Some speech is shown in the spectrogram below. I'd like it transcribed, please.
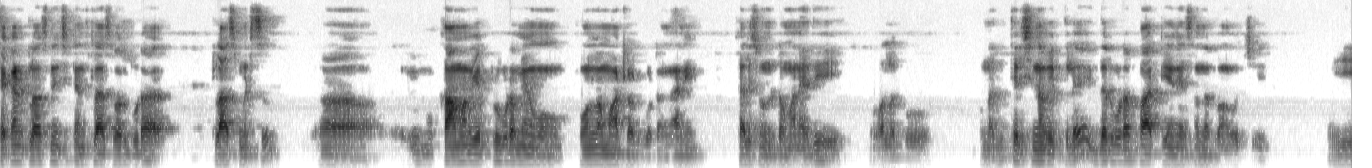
సెకండ్ క్లాస్ నుంచి టెన్త్ క్లాస్ వరకు కూడా క్లాస్మేట్స్ కామన్గా ఎప్పుడు కూడా మేము ఫోన్లో మాట్లాడుకోవటం కానీ కలిసి ఉండటం అనేది వాళ్ళకు ఉన్నది. తెలిసిన వ్యక్తులే ఇద్దరు కూడా పార్టీ అనే సందర్భంగా వచ్చి ఈ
